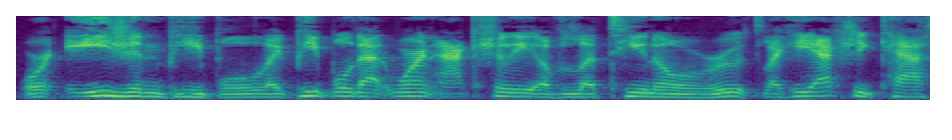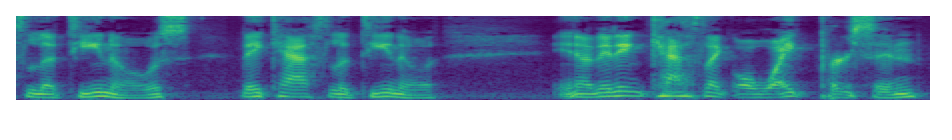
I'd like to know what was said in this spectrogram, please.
Or asian people like people that weren't actually of latino roots. Like he actually cast latinos. They cast latinos. You know they didn't cast like a white person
